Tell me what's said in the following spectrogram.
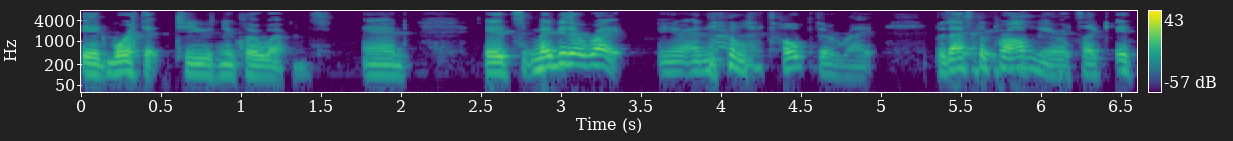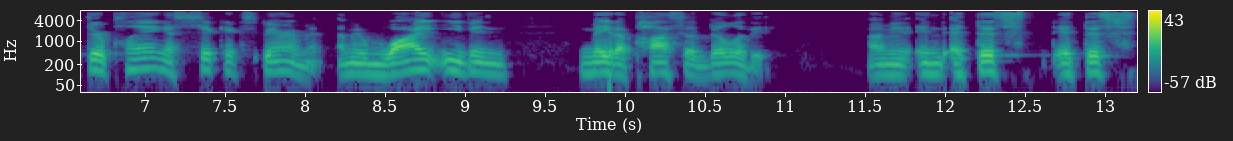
it worth it to use nuclear weapons. And it's maybe they're right, you know, and let's hope they're right. But that's the problem here. It's like if they're playing a sick experiment. I mean, why even make it a possibility? I mean, in, at this at this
